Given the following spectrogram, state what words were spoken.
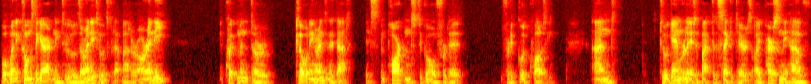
But when it comes to gardening tools, or any tools for that matter, or any equipment or clothing or anything like that, it's important to go for the for the good quality. And to again relate it back to the secateurs, I personally have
